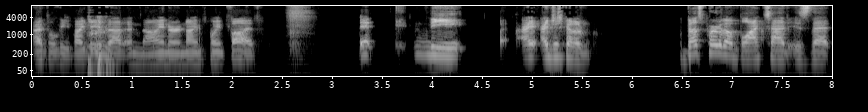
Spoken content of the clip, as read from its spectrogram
I believe I gave that a nine or a nine point five. It, it- the I, I just gotta. The best part about Blacksad is that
